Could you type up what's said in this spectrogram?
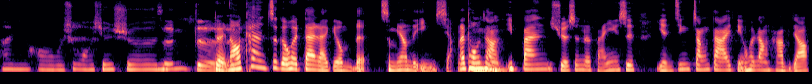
嗨，你好，我是王先生。真的对，然后看这个会带来给我们的什么样的影响？那通常一般学生的反应是眼睛张大一点，会让他比较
